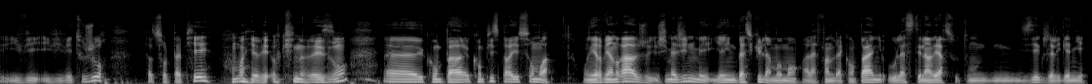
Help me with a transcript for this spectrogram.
il, vivait toujours. Enfin, sur le papier, vraiment, il n'y avait aucune raison qu'on puisse parier sur moi. On y reviendra, j'imagine, mais il y a une bascule à un moment, à la fin de la campagne, où là, c'était l'inverse, où tout le monde me disait que j'allais gagner.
